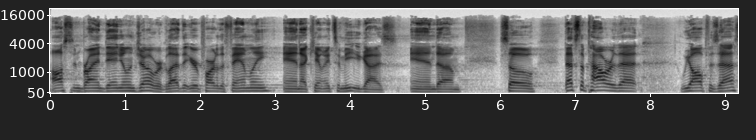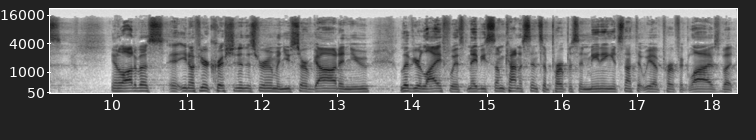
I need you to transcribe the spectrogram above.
Austin, Brian, Daniel, and Joe. We're glad that you're a part of the family, and I can't wait to meet you guys. And um, so that's the power that we all possess. You know, a lot of us, eh, you know, if you're a Christian in this room and you serve God and you live your life with maybe some kind of sense of purpose and meaning. It's not that we have perfect lives, but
